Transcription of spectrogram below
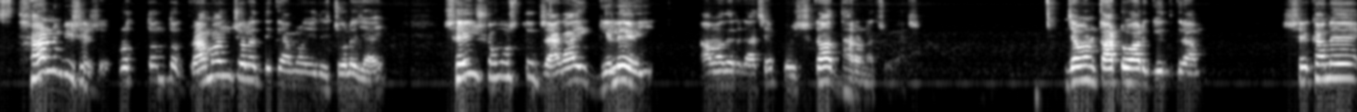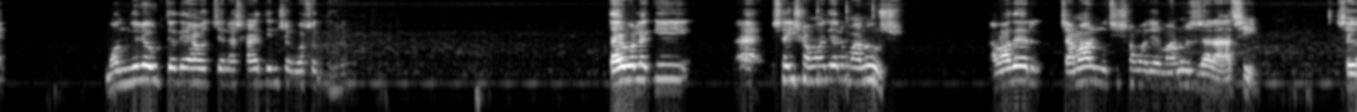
স্থান বিশেষে প্রত্যন্ত গ্রামাঞ্চলের দিকে আমরা যদি চলে যাই, সেই সমস্ত জায়গায় গেলেই আমাদের কাছে পরিষ্কার ধারণা চলে আসে। যেমন কাটোয়ার গীতগ্রাম, সেখানে মন্দিরে উঠতে দেওয়া হচ্ছে না সাড়ে তিনশো বছর ধরে। তাই বলে কি সেই সমাজের মানুষ, আমাদের চামার মুচি সমাজের মানুষ যারা আছি, সেই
